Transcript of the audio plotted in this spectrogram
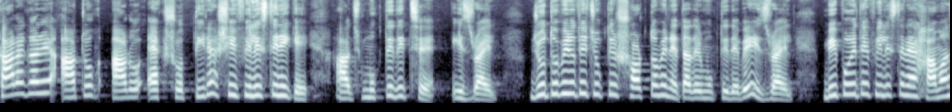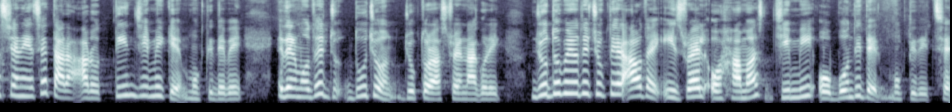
কারাগারে আটক আরও একশো তিরাশি ফিলিস্তিনিকে আজ মুক্তি দিচ্ছে ইসরায়েল। যুদ্ধবিরতি চুক্তির শর্ত মেনে তাদের মুক্তি দেবে ইসরায়েল। বিপরীতে ফিলিস্তিনের হামাস জানিয়েছে তারা আরও তিন জিম্মিকে মুক্তি দেবে। এদের মধ্যে দুজন যুক্তরাষ্ট্রের নাগরিক। যুদ্ধবিরতি চুক্তির আওতায় ইসরায়েল ও হামাস জিম্মি ও বন্দীদের মুক্তি দিচ্ছে।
